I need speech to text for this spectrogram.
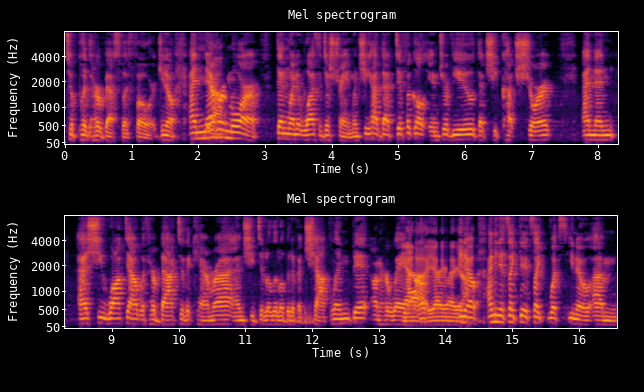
to put her best foot forward, you know, and never more than when it wasn't a strain. When she had that difficult interview that she cut short, and then as she walked out with her back to the camera and she did a little bit of a Chaplin bit on her way Yeah, out. yeah, yeah, yeah. You know, I mean, it's like it's like what's you know, um,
